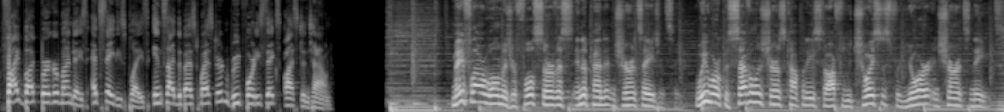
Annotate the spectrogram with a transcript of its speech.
Five Buck Burger Mondays at Sadie's Place, inside the Best Western, Route 46, Austintown. Mayflower Willem is your full service independent insurance agency. We work with several insurance companies to offer you choices for your insurance needs.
